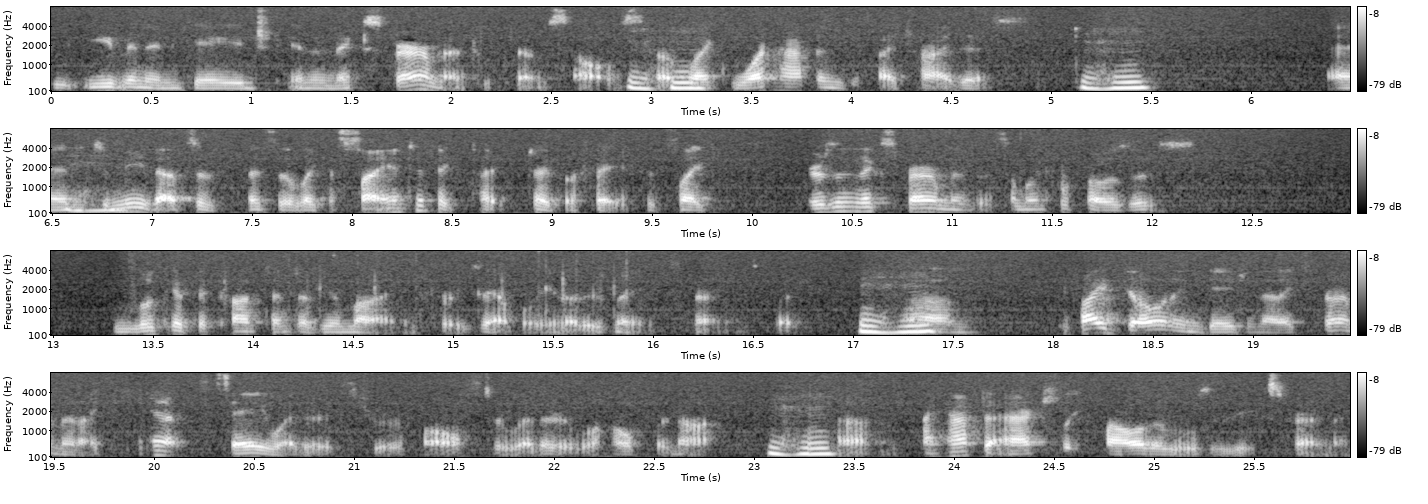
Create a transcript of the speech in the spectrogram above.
to even engage in an experiment with themselves of Mhm. like what happens if I try this. mm-hmm. And to Mhm. me, that's a that's a, like a scientific type type of faith. It's like here's an experiment that someone proposes. Look at the content of your mind, for example. You know, there's many experiments, but Mm-hmm. um, if I don't engage in that experiment, I can't say whether it's true or false or whether it will help or not. Mm-hmm. Um, I have to actually follow the rules of the experiment,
